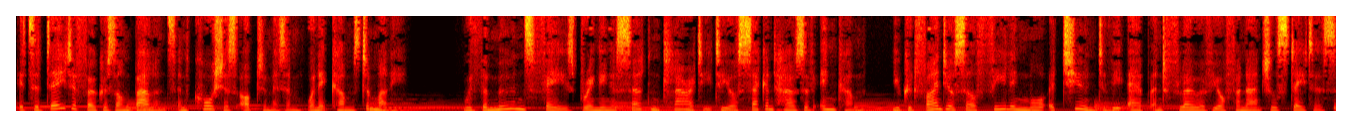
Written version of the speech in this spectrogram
it's a day to focus on balance and cautious optimism when it comes to money. With the moon's phase bringing a certain clarity to your second house of income, you could find yourself feeling more attuned to the ebb and flow of your financial status.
